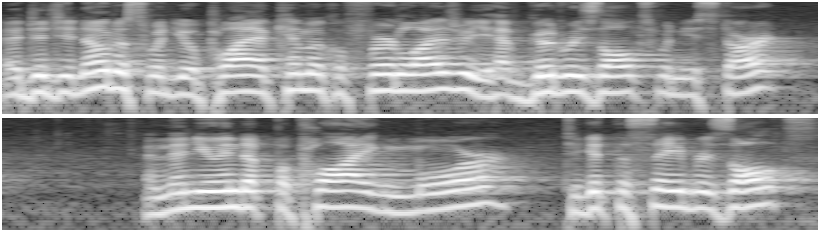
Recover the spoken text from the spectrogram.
And did you notice when you apply a chemical fertilizer, you have good results when you start, and then you end up applying more to get the same results?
